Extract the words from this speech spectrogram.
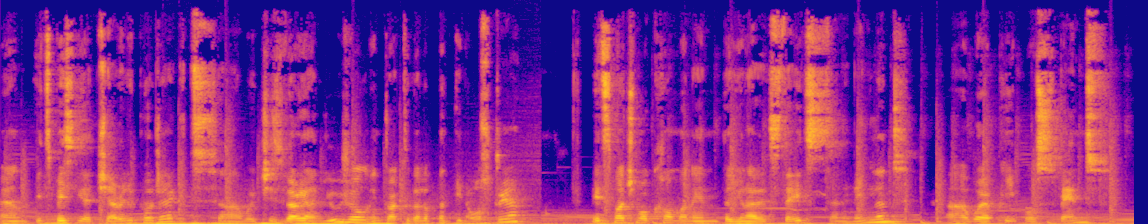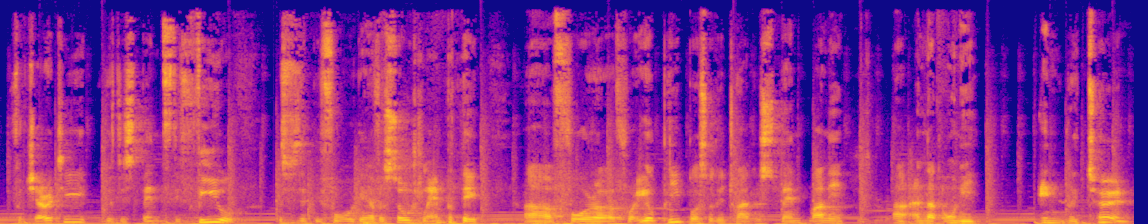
and it's basically a charity project, uh, which is very unusual in drug development in Austria. It's much more common in the United States and in England, uh, where people spend for charity because they spend, they feel, as we said before, they have a social empathy uh, for uh, for ill people, so they try to spend money, uh, and not only in return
